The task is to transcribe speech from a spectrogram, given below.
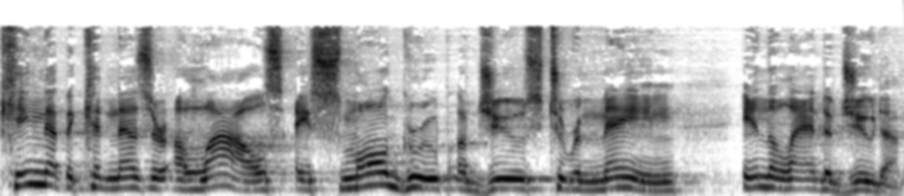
King Nebuchadnezzar allows a small group of Jews to remain in the land of Judah.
